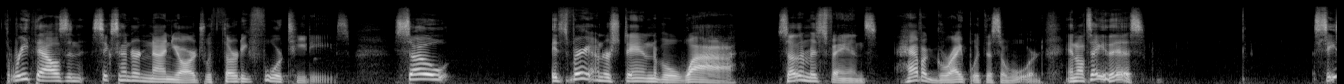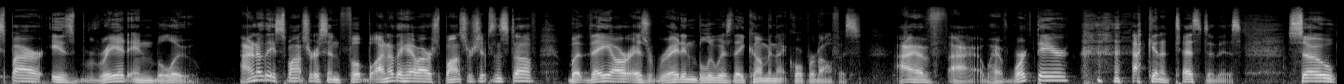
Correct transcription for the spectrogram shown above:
3,609 yards with 34 TDs. So it's very understandable why Southern Miss fans have a gripe with this award. And I'll tell you this C Spire is red and blue. I know they sponsor us in football. I know they have our sponsorships and stuff, but they are as red and blue as they come in that corporate office. I have I have worked there. I can attest to this. So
